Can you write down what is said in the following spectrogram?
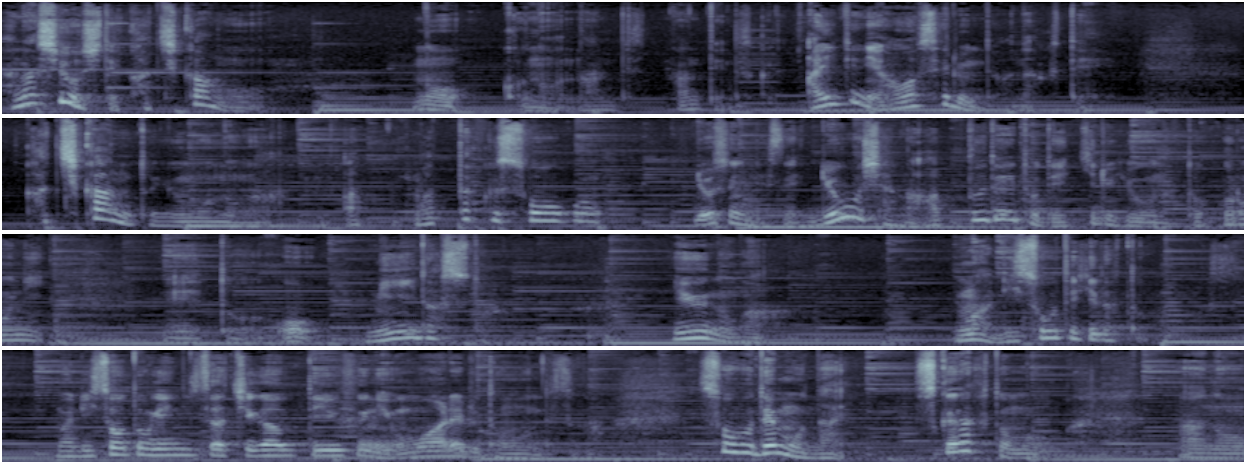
話をして価値観をのこの何て言うんですかね相手に合わせるんではなくて価値観というものがあ全く相互要するにですね両者がアップデートできるようなところに、えーと、を見出すというのがまあ理想的だと思います、まあ、理想と現実は違うっていうふうに思われると思うんですがそうでもない。少なくともあの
